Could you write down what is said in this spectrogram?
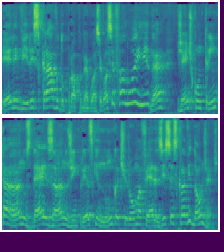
ele vira escravo do próprio negócio. Igual você falou aí, né? Gente com 30 anos, 10 anos de empresa que nunca tirou uma férias. Isso é escravidão, gente.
